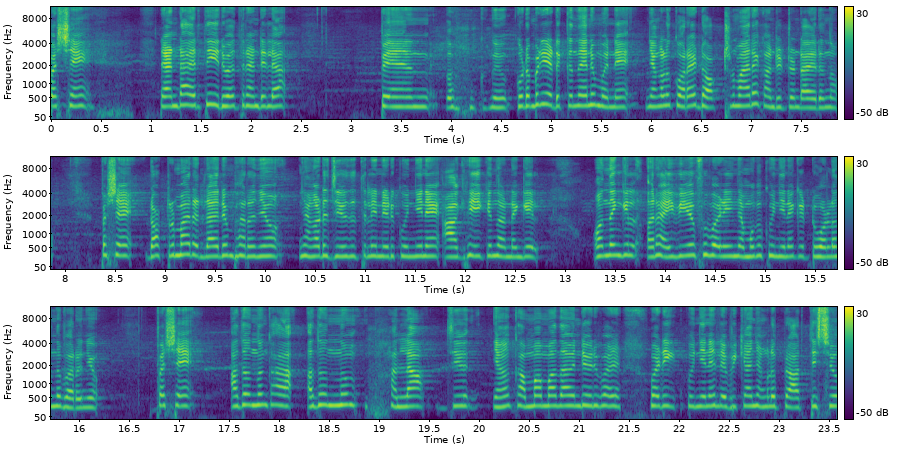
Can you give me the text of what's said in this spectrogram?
പക്ഷേ രണ്ടായിരത്തി ഇരുപത്തിരണ്ടിൽ കുടുംബടി എടുക്കുന്നതിന് മുന്നേ ഞങ്ങൾ കുറേ ഡോക്ടർമാരെ കണ്ടിട്ടുണ്ടായിരുന്നു. പക്ഷേ ഡോക്ടർമാരെല്ലാവരും പറഞ്ഞു ഞങ്ങളുടെ ജീവിതത്തിൽ ഇനി ഒരു കുഞ്ഞിനെ ആഗ്രഹിക്കുന്നുണ്ടെങ്കിൽ ഒന്നെങ്കിൽ ഒരു ഐ വി എഫ് വഴി നമുക്ക് കുഞ്ഞിനെ കിട്ടുകയുള്ളൂ എന്ന് പറഞ്ഞു. പക്ഷേ അതൊന്നും അതൊന്നും അല്ല. ജീ ഞങ്ങൾക്ക് അമ്മ മാതാവിന്റെ ഒരു വഴി കുഞ്ഞിനെ ലഭിക്കാൻ ഞങ്ങൾ പ്രാർത്ഥിച്ചു.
